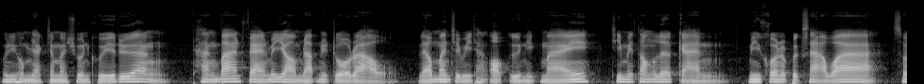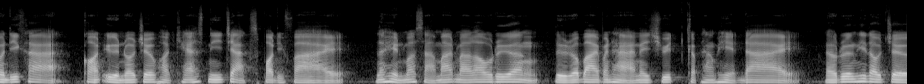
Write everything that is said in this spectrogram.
วันนี้ผมอยากจะมาชวนคุยเรื่อง ทางบ้านแฟนไม่ยอมรับในตัวเรา แล้วมันจะมีทางออกอื่นอีกไหมที่ไม่ต้องเลิกกัน มีคนมาปรึกษาว่า สวัสดีค่ะ ก่อนอื่นเราเจอพอดแคสต์นี้จาก Spotify และเห็นว่าสามารถมาเล่าเรื่อง หรือระบายปัญหาในชีวิตกับทางเพจได้ แล้วเรื่องที่เราเจอ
